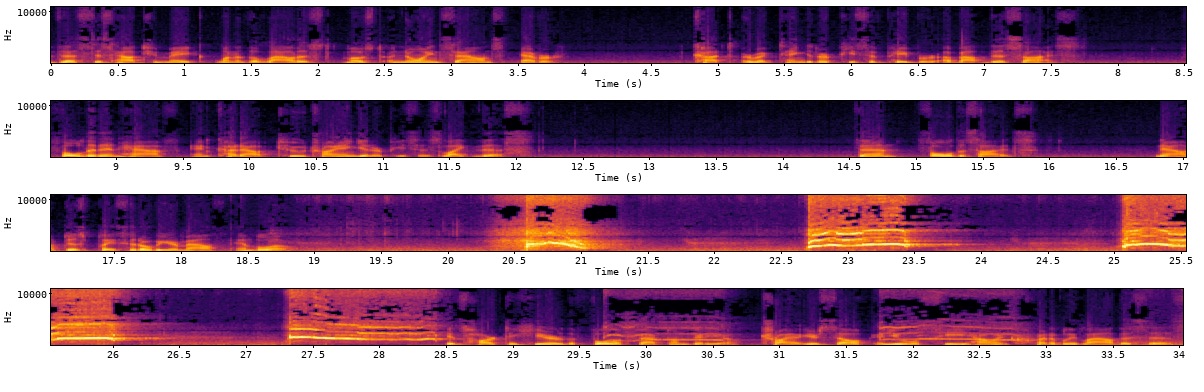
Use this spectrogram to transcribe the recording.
This is how to make one of the loudest, most annoying sounds ever. Cut a rectangular piece of paper about this size. Fold it in half and cut out two triangular pieces like this. Then fold the sides. Now just place it over your mouth and blow. It's hard to hear the full effect on video. Try it yourself and you will see how incredibly loud this is.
